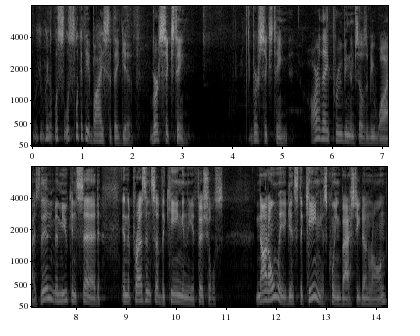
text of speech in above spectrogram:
we're gonna, let's, let's look at the advice that they give. Verse 16. Verse 16. Are they proving themselves to be wise? Then Memucan said, in the presence of the king and the officials, not only against the king has Queen Vashti done wrong,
